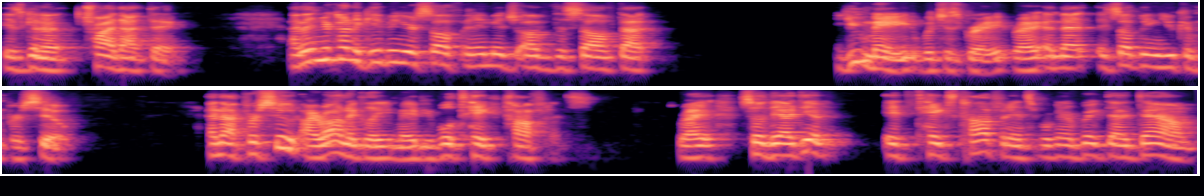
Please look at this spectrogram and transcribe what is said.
is going to try that thing. And then you're kind of giving yourself an image of the self that you made, which is great, right? And that it's something you can pursue. And that pursuit, ironically, maybe will take confidence, right? So the idea of it takes confidence, we're going to break that down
